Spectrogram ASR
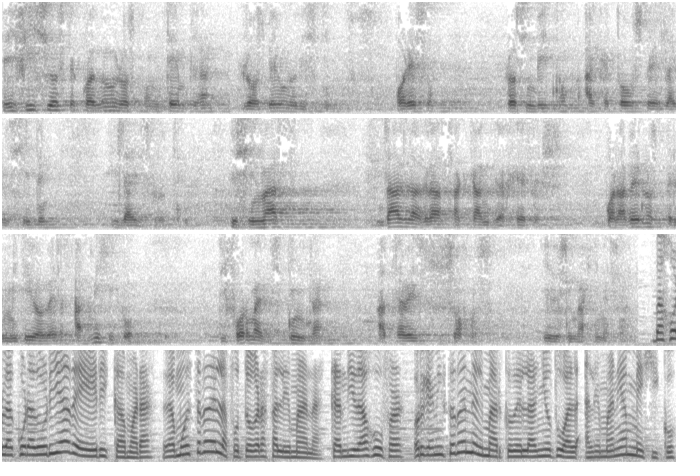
edificios que cuando uno los contempla los ve uno distintos. Por eso los invito a que todos ustedes la visiten y la disfruten. Y sin más, dar las gracias a Cándida Heffer por habernos permitido ver a México de forma distinta a través de sus ojos y de su imaginación. Bajo la curaduría de Eric Cámara, la muestra de la fotógrafa alemana Candida Hofer, organizada en el marco del año dual Alemania-México,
